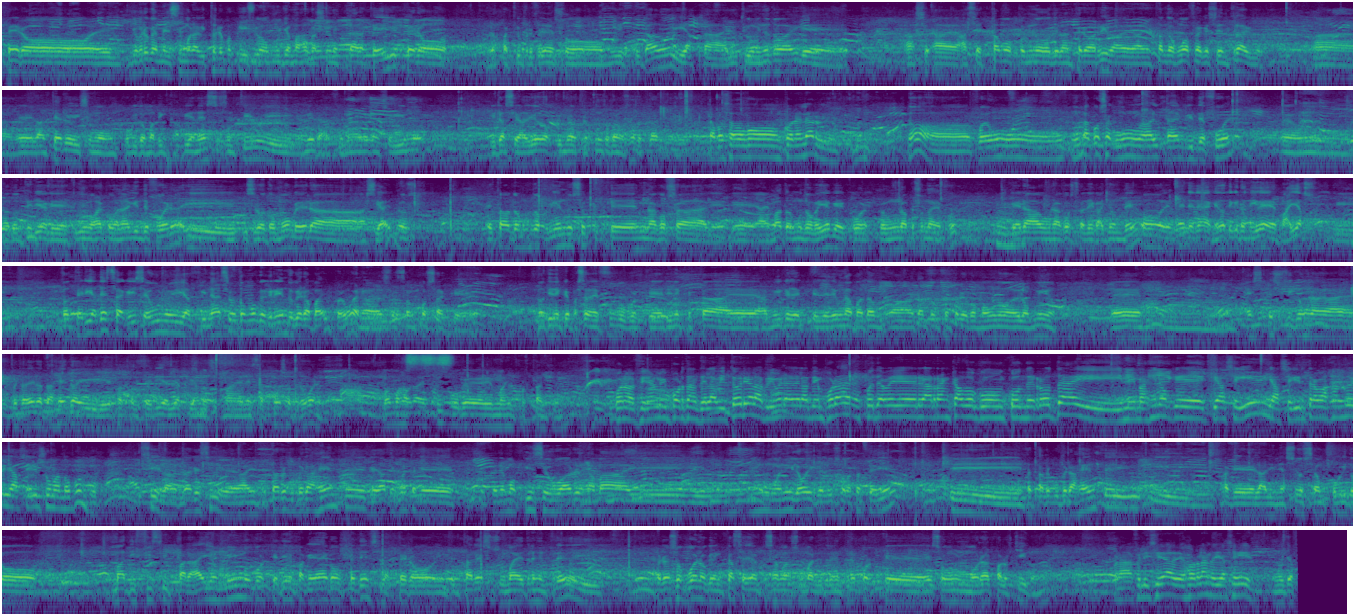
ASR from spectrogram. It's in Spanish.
Pero eh, yo creo que merecimos la victoria porque hicimos muchas más ocasiones claras que ellos, pero los partidos preferentes son muy disputados y hasta el último minuto hay que aceptamos poniendo delanteros arriba, alentando a Juanfra que es central, a, delantero y hicimos un poquito más de hincapié en ese sentido y mira, al final lo conseguimos y gracias a Dios los primeros tres puntos para nosotros, claro. ¿Qué ha pasado con, con el árbitro? No, fue un, una cosa con un alguien de fuera una tontería que tuvimos con alguien de fuera y, se lo tomó que era hacia él. Estaba todo el mundo riéndose porque es una cosa que, además todo el mundo veía que con, una persona de fuera, que era una cosa de cachondeo, de que no te quiero ni ver, payaso. Y tonterías de esas que dice uno y al final se lo tomó que creyendo que era para él, pero bueno, esas son cosas que no tienen que pasar en el fútbol porque tienen que estar, eh, a mí que, le dé una patada a tanto un contrario como a uno de los míos. Eh, eso sí que es una verdadera tarjeta y fijándose más en esas cosas, pero bueno, vamos a hablar de fútbol que es más importante. Bueno, al final lo importante, la victoria, la primera de la temporada, después de haber arrancado con, con derrota y, me imagino que, que, a seguir y a seguir trabajando y a seguir sumando puntos. Sí, la verdad que sí, a intentar recuperar gente, que date cuenta que tenemos 15 jugadores nada más y, y un juvenil hoy que lo hizo bastante bien y intentar recuperar gente y, y para que la alineación sea un poquito más difícil para ellos mismos porque tienen para que haya competencia, pero intentar eso, sumar de tres en tres, y, pero eso es bueno que en casa ya empezamos a sumar de tres en tres porque eso es un moral para los chicos. ¿no? Bueno, felicidades Orlando y a seguir.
